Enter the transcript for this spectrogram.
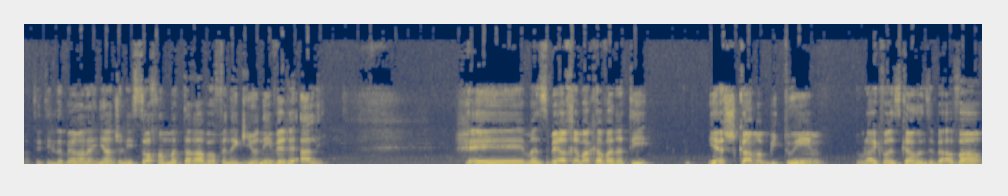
רציתי לדבר על העניין של ניסוח המטרה באופן הגיוני וריאלי. אה, מסביר לכם מה כוונתי. יש כמה ביטויים, אולי כבר הזכרנו את זה בעבר,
